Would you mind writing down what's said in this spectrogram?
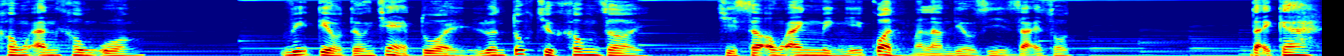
không ăn không uống. Vị tiểu tướng trẻ tuổi luôn túc trực không rời, chỉ sợ ông anh mình nghĩ quẩn mà làm điều gì dại dột. Đại ca,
